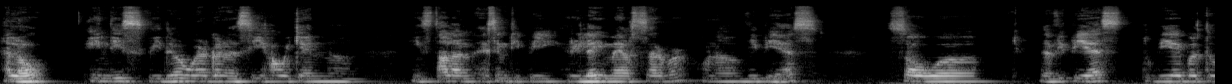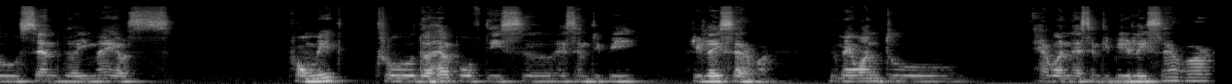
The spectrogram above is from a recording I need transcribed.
Hello, in this video we're gonna see how we can uh, install an SMTP relay mail server on a VPS. So uh, the VPS to be able to send the emails from it through the help of this uh, SMTP relay server. You may want to have an SMTP relay server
